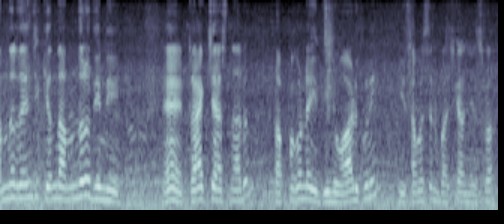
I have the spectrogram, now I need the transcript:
అందరి దగ్గర నుంచి కింద అందరూ దీన్ని ట్రాక్ చేస్తున్నారు. తప్పకుండా ఈ దీన్ని వాడుకుని ఈ సమస్యను పరిష్కారం చేసుకోవాలి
